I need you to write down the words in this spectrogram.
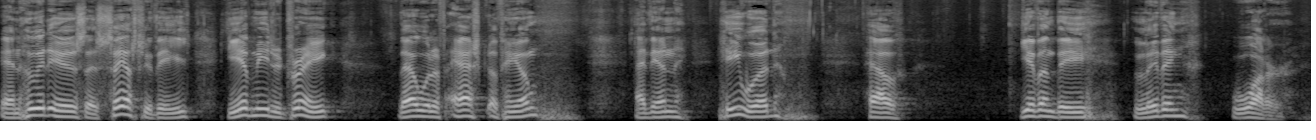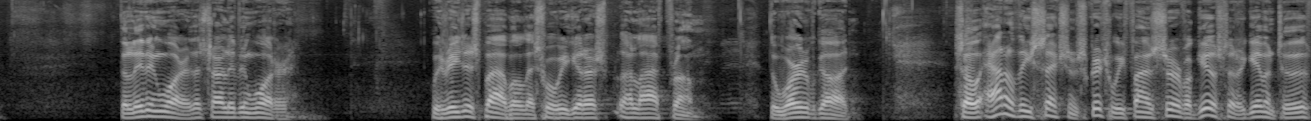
and who it is that saith to thee, Give me to drink, thou wouldst have asked of him, and then he would have given thee living water. The living water, that's our living water. We read this Bible, that's where we get our, our life from. The Word of God. So, out of these sections of Scripture, we find several gifts that are given to us,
